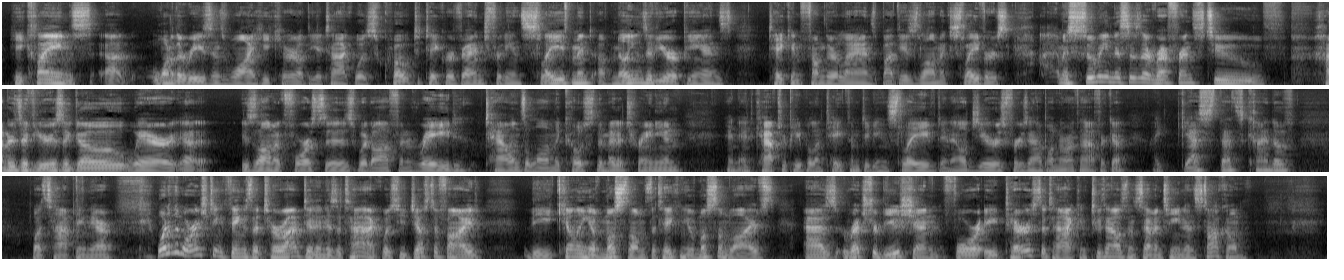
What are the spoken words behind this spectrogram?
He claims uh, one of the reasons why he carried out the attack was, quote, to take revenge for the enslavement of millions of Europeans taken from their lands by the Islamic slavers. I'm assuming this is a reference to hundreds of years ago where uh, Islamic forces would often raid towns along the coast of the Mediterranean and, and capture people and take them to be enslaved in Algiers, for example, North Africa. I guess that's kind of what's happening there. One of the more interesting things that Tarrant did in his attack was he justified the killing of Muslims, the taking of Muslim lives, as retribution for a terrorist attack in 2017 in Stockholm,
